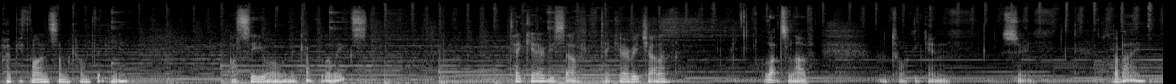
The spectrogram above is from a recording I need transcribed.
I hope you find some comfort here. I'll see you all in a couple of weeks. Take care of yourself. Take care of each other. Lots of love. And talk again soon. Bye bye.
